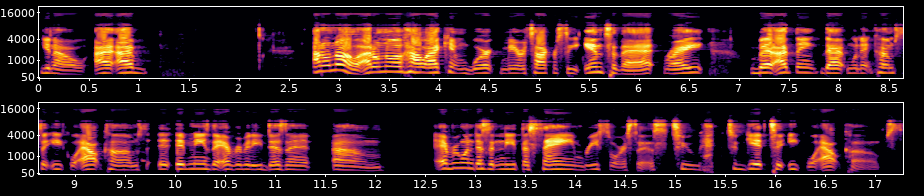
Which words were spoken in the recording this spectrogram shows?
you know, I, I I don't know. I don't know how I can work meritocracy into that, right? But I think that when it comes to equal outcomes, it, it means that everybody doesn't um everyone doesn't need the same resources to to get to equal outcomes.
